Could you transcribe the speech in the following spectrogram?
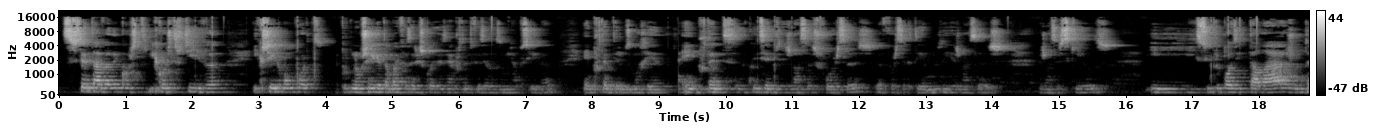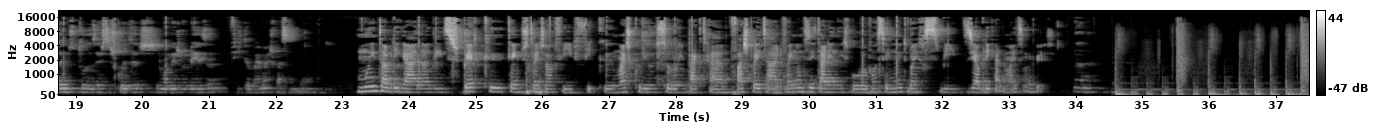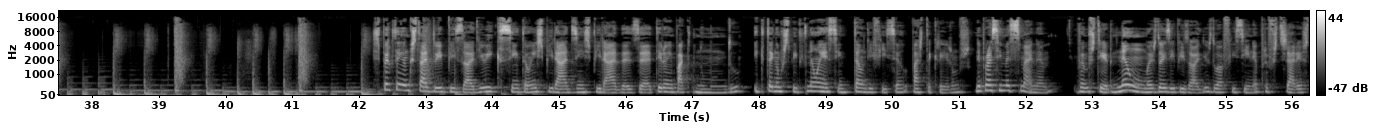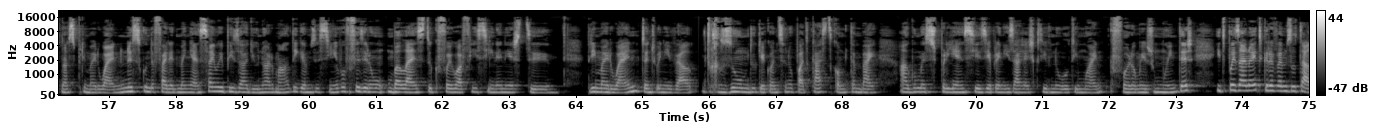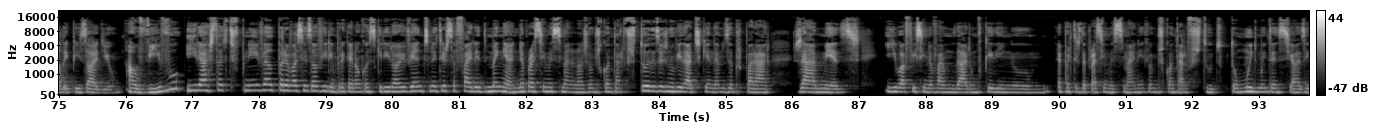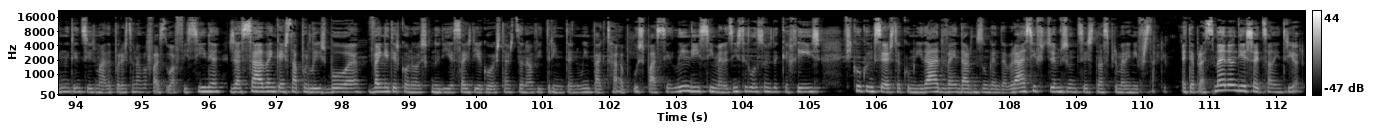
sustentável e construtiva e que chega a bom porto. Porque não chega também fazer as coisas, é importante fazê-las o melhor possível. É importante termos uma rede, é importante conhecermos as nossas forças, a força que temos e as nossas, as nossas skills. E se o propósito está lá, juntando todas estas coisas numa mesma mesa, fica bem mais fácil mudar o mundo. Muito obrigada, Alice. Espero que quem nos esteja a ouvir fique mais curioso sobre o Impact Hub. Vá espreitar, venham visitar em Lisboa, vão ser muito bem recebidos. E obrigada mais uma vez. Nada. Espero que tenham gostado do episódio e que se sintam inspirados e inspiradas a ter um impacto no mundo e que tenham percebido que não é assim tão difícil, basta querermos. Na próxima semana Vamos ter não um, mas dois episódios do Oficina para festejar este nosso primeiro ano. Na segunda-feira de manhã sai o episódio normal, digamos assim. Eu vou fazer um, um balanço do que foi o Oficina neste primeiro ano, tanto a nível de resumo do que aconteceu no podcast, como também algumas experiências e aprendizagens que tive no último ano, que foram mesmo muitas. E depois à noite gravamos o tal episódio ao vivo e irá estar disponível para vocês ouvirem, para quem não conseguir ir ao evento, na terça-feira de manhã. Na próxima semana nós vamos contar-vos todas as novidades que andamos a preparar já há meses e a oficina vai mudar um bocadinho a partir da próxima semana e vamos contar-vos tudo. Estou muito, muito ansiosa e muito entusiasmada por esta nova fase do oficina. Já sabem, quem está por Lisboa, venha ter connosco no dia 6 de agosto às 19h30 no Impact Hub. O espaço é lindíssimo, é nas instalações da Carris. Ficou a conhecer esta comunidade, vem dar-nos um grande abraço e festejamos juntos este nosso primeiro aniversário. Até para a semana, um dia cheio de sala interior.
